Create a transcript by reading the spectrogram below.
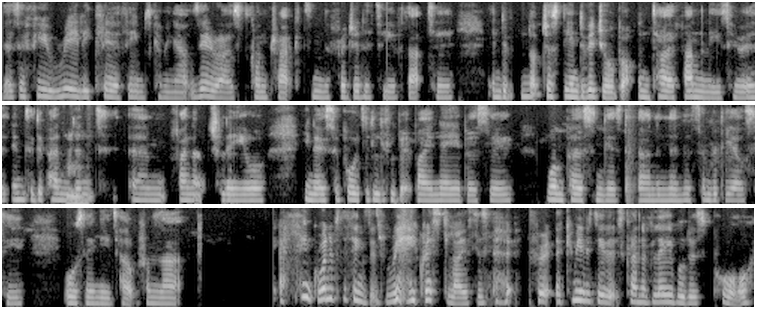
there's a few really clear themes coming out zero hours contracts and the fragility of that to not just the individual but entire families who are interdependent mm. um, financially or you know supported a little bit by a neighbour. So one person goes down and then there's somebody else who also needs help from that. I think one of the things that's really crystallized is that for a community that's kind of labeled as poor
